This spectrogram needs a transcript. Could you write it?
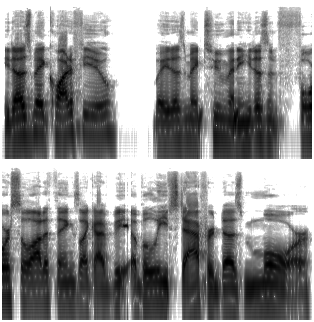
He does make quite a few, but he doesn't make too many. He doesn't force a lot of things like I, be, I believe Stafford does more.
